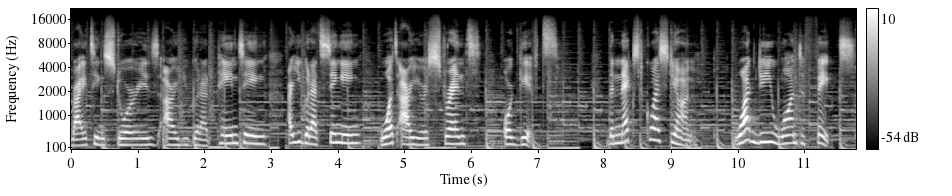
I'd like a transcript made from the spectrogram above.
writing stories? Are you good at painting? Are you good at singing? What are your strengths or gifts? The next question What do you want to fix?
